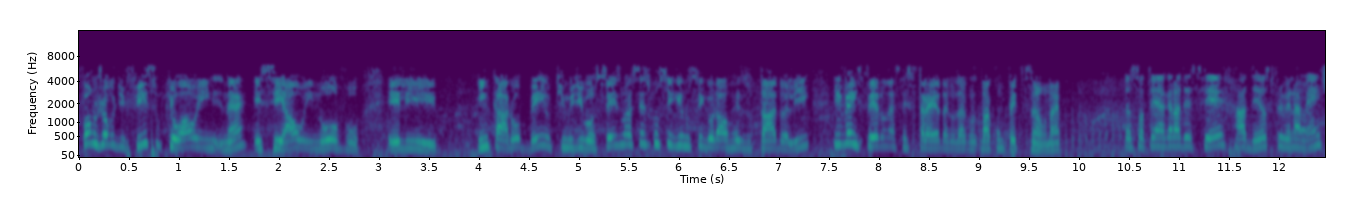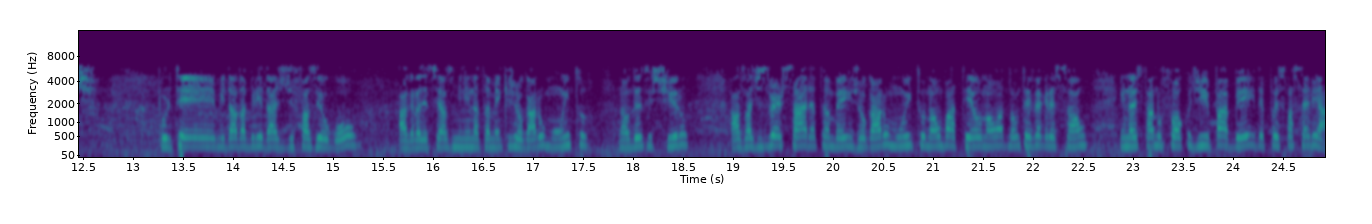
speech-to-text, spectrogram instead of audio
Foi um jogo difícil, porque o Alwen, né, esse Alwen novo, ele encarou bem o time de vocês, mas vocês conseguiram segurar o resultado ali e venceram nessa estreia da, da, da competição, né? Eu só tenho a agradecer a Deus, primeiramente, por ter me dado a habilidade de fazer o gol. Agradecer as meninas também que jogaram muito, não desistiram. As adversárias também jogaram muito, não bateu, não, não teve agressão. E nós está no foco de ir para B e depois para a Série A.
